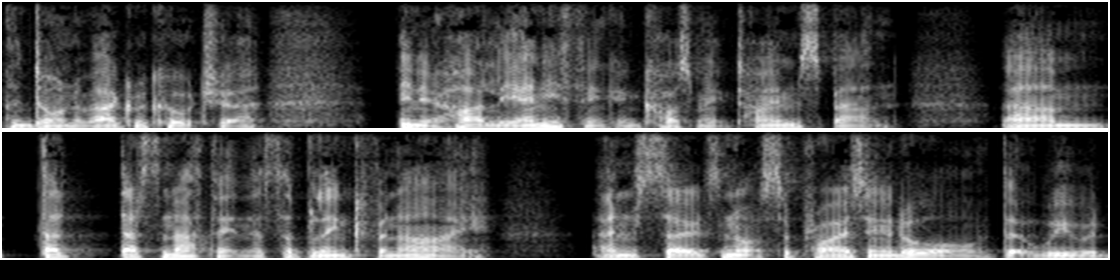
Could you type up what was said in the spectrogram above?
the dawn of agriculture, you know, hardly anything in cosmic time span. Um, that, that's nothing. That's the blink of an eye. And so it's not surprising at all that we would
